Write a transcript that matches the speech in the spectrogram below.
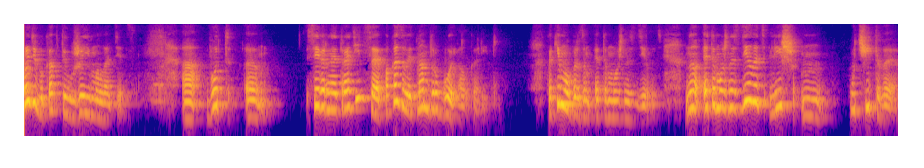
вроде бы как ты уже и молодец. А вот э, северная традиция показывает нам другой алгоритм. Каким образом это можно сделать? Но это можно сделать лишь учитывая,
